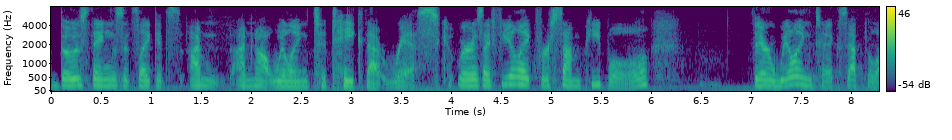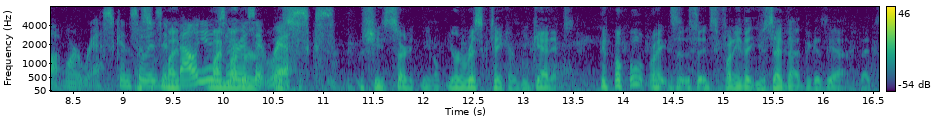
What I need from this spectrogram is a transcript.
Those things it's like it's I'm I'm not willing to take that risk. Whereas I feel like for some people they're willing to accept a lot more risk. And so That's- is it my- values my or is it risks? she started, you know, you're a risk taker. We get it. You know, right? It's, it's- it's funny that you said that because, yeah, that's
